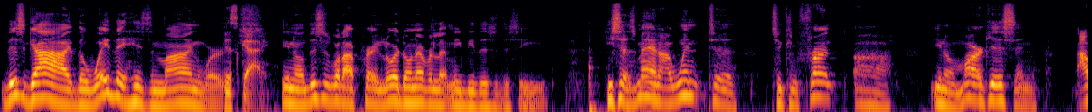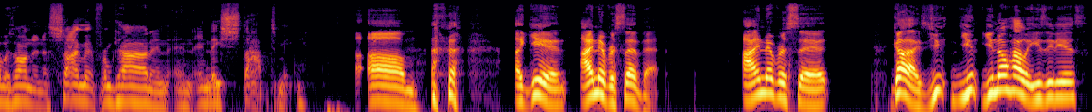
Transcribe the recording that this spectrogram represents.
This guy, the way that his mind works. This guy. You know, this is what I pray. Lord, don't ever let me be this deceived. He says, "Man, I went to to confront uh, you know, Marcus and I was on an assignment from God and and and they stopped me." Um again, I never said that. I never said guys, you you you know how easy it is?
